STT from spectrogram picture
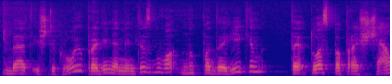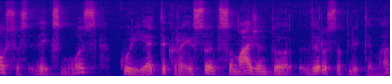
bet iš tikrųjų pradinė mintis buvo, nu padarykim ta, tuos paprasčiausius veiksmus, kurie tikrai su, sumažintų viruso plitimą,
